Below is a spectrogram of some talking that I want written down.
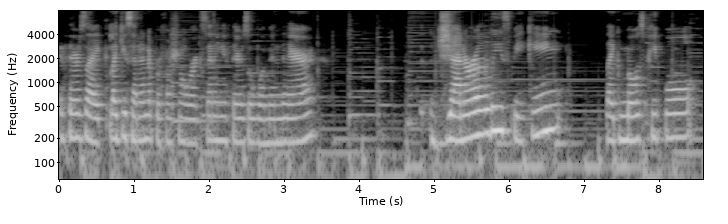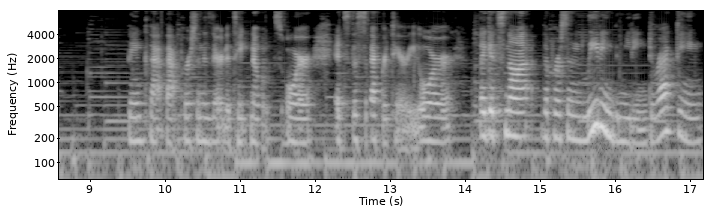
if there's like like you said in a professional work setting, if there's a woman there, generally speaking, like most people think that that person is there to take notes or it's the secretary or like it's not the person leading the meeting, directing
